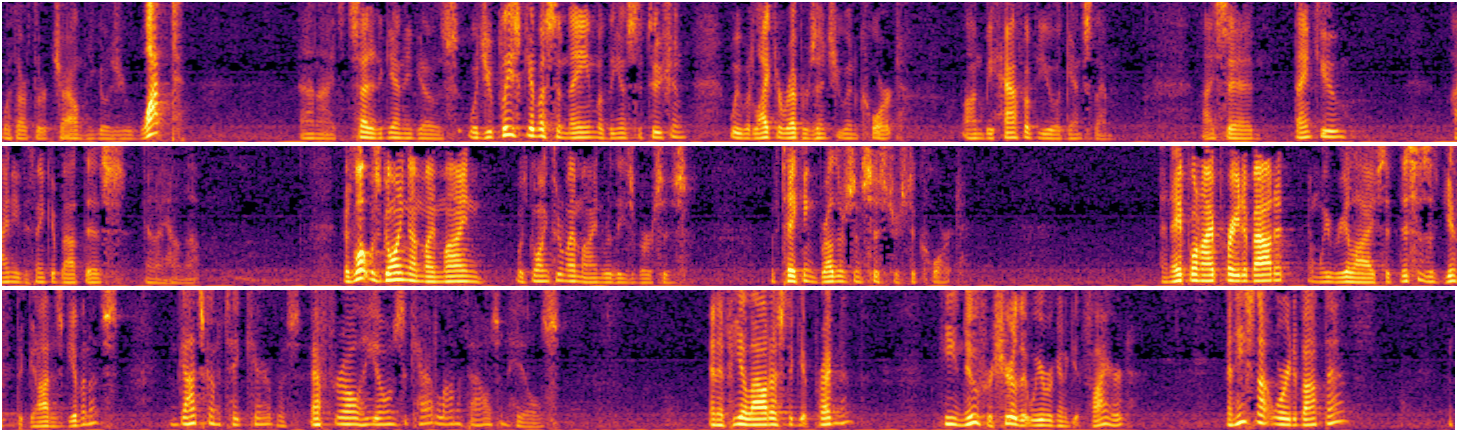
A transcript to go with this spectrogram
with our third child. And he goes, You what? And I said it again. He goes, Would you please give us the name of the institution? We would like to represent you in court on behalf of you against them. I said, Thank you. I need to think about this, and I hung up. Because what was going on my mind, was going through my mind were these verses of taking brothers and sisters to court. And April and I prayed about it, and we realized that this is a gift that God has given us, and God's going to take care of us. After all, He owns the cattle on a thousand hills. And if He allowed us to get pregnant, He knew for sure that we were going to get fired. And He's not worried about that.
